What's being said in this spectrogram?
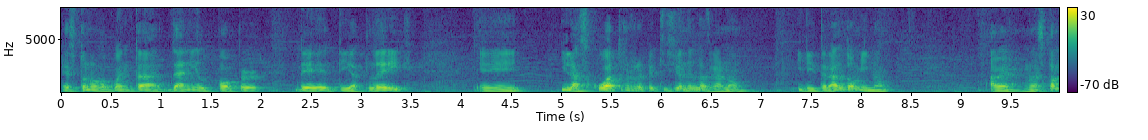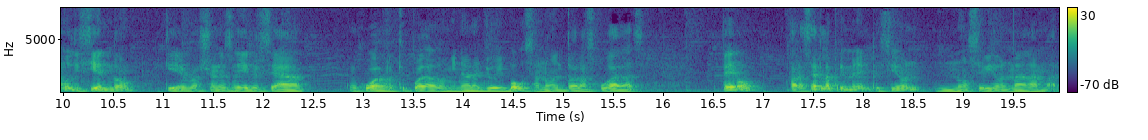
Esto nos lo cuenta Daniel Popper de The Athletic. Eh, y las cuatro repeticiones las ganó. Y literal dominó. A ver, no estamos diciendo que Rashawn Slater sea un jugador que pueda dominar a Joey Bosa ¿no? en todas las jugadas. Pero para hacer la primera impresión no se vio nada mal.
